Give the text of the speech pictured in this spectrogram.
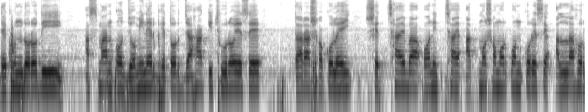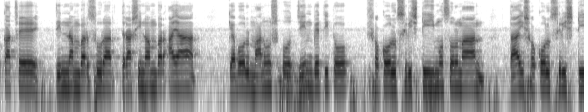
দেখুন দরদি, আসমান ও জমিনের ভেতর যাহা কিছু রয়েছে, তারা সকলেই স্বেচ্ছায় বা অনিচ্ছায় আত্মসমর্পণ করেছে আল্লাহর কাছে। তিন নম্বর সুরার তেরাশি নম্বর আয়াত কেবল মানুষ ও জিন ব্যতীত সকল সৃষ্টি মুসলমান, তাই সকল সৃষ্টি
